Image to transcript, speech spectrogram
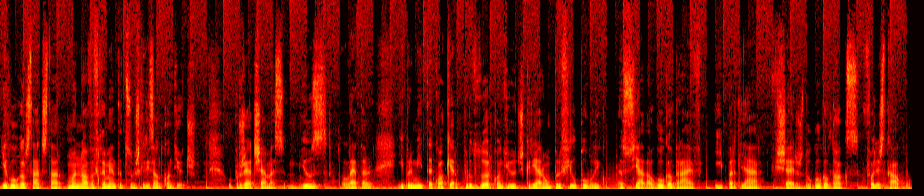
e a Google está a testar uma nova ferramenta de subscrição de conteúdos. O projeto chama-se Muse Letter e permite a qualquer produtor de conteúdos criar um perfil público associado ao Google Drive e partilhar ficheiros do Google Docs, folhas de cálculo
